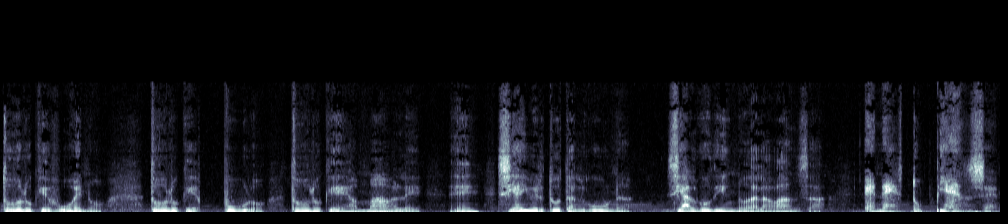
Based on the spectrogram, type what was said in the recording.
todo lo que es bueno, todo lo que es puro, todo lo que es amable, ¿eh? si hay virtud alguna, si algo digno de alabanza, en esto piensen.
